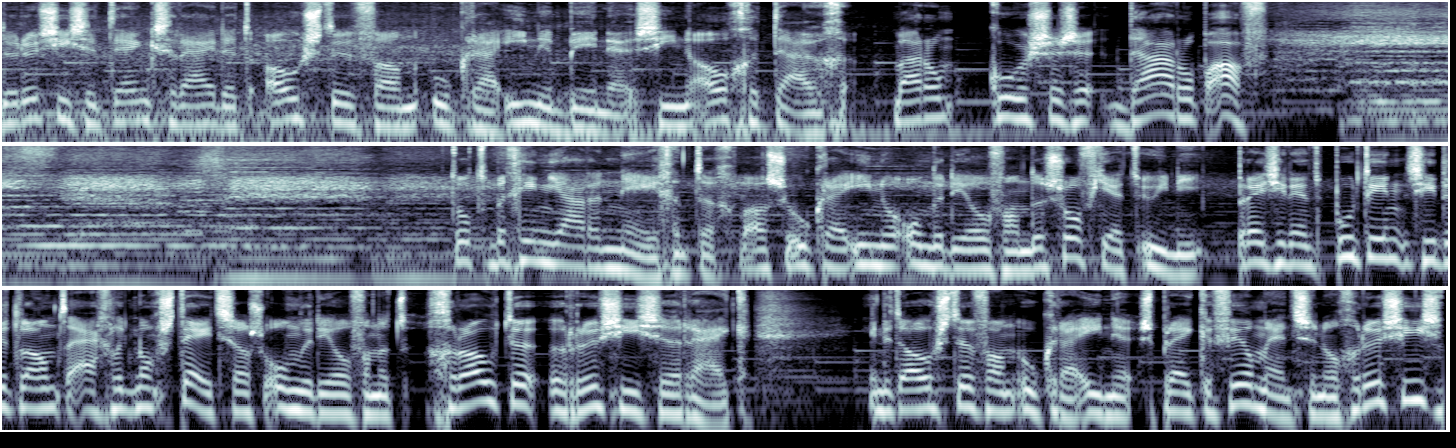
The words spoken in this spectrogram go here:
De Russische tanks rijden het oosten van Oekraïne binnen, zien ooggetuigen. Waarom koersen ze daarop af? Tot begin jaren 90 was Oekraïne onderdeel van de Sovjet-Unie. President Poetin ziet het land eigenlijk nog steeds als onderdeel van het grote Russische Rijk. In het oosten van Oekraïne spreken veel mensen nog Russisch.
